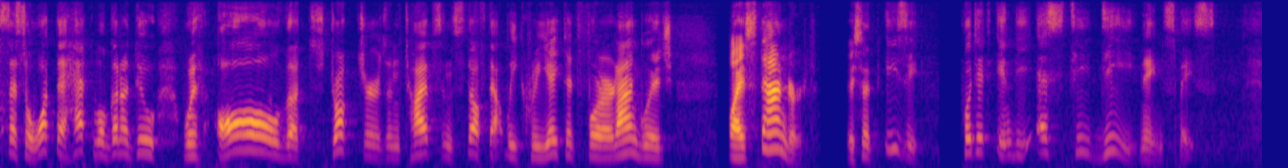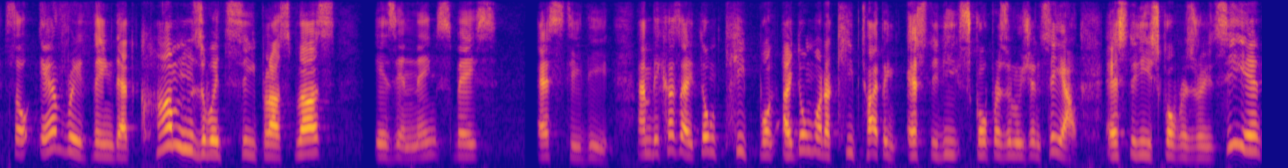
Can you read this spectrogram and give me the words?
says, so what the heck we're going to do with all the structures and types and stuff that we created for our language by standard? They said, easy, put it in the STD namespace. So everything that comes with C++ is in namespace STD. And because I don't keep, I don't want to keep typing STD scope resolution C out, STD scope resolution C in,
